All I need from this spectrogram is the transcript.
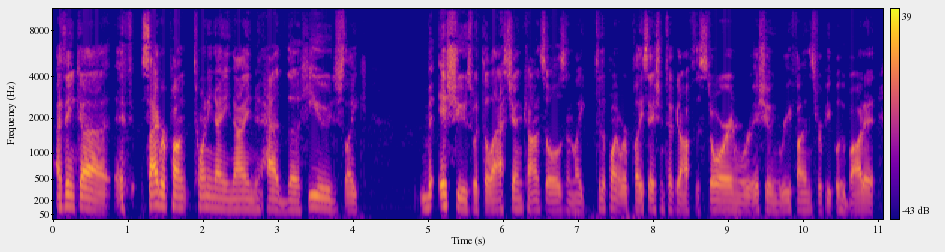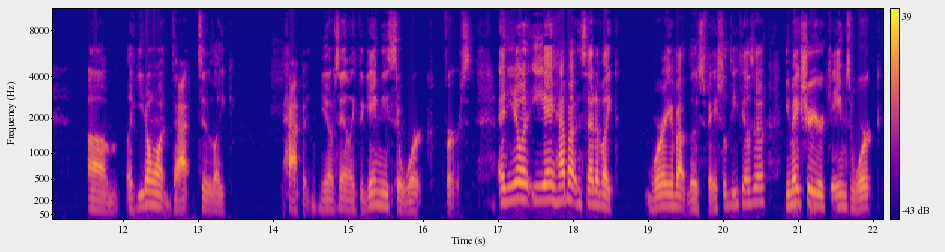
i think uh if cyberpunk 2099 had the huge like issues with the last gen consoles and like to the point where playstation took it off the store and were issuing refunds for people who bought it um like you don't want that to like happen you know what i'm saying like the game needs to work first and you know what ea how about instead of like worrying about those facial details though you make sure your games work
